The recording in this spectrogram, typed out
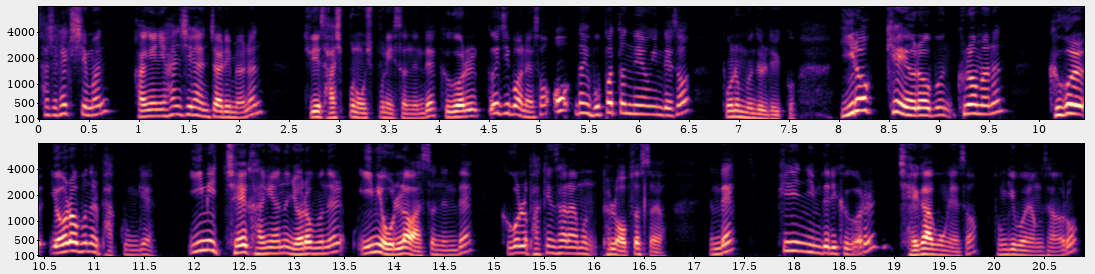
사실 핵심은 강연이 1시간짜리면은 뒤에 40분 50분이 있었는데 그거를 끄집어내서 어 나 이거 못 봤던 내용인데서 보는 분들도 있고 이렇게 여러분 그러면은 그걸 여러분을 바꾼 게 이미 제 강연은 여러분을 이미 올라왔었는데 그걸로 바뀐 사람은 별로 없었어요. 근데 PD님들이 그거를 재가공해서 동기부여 영상으로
